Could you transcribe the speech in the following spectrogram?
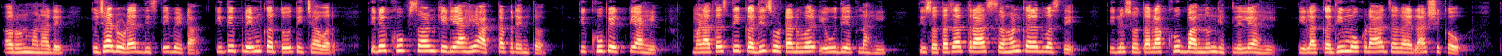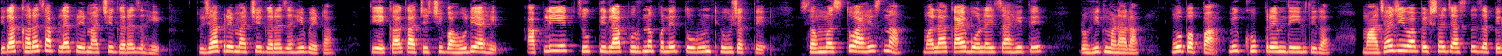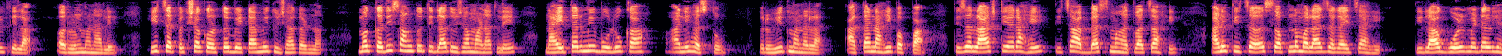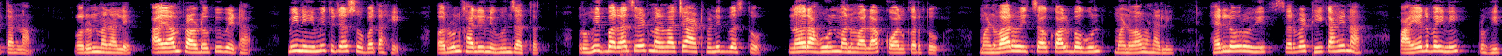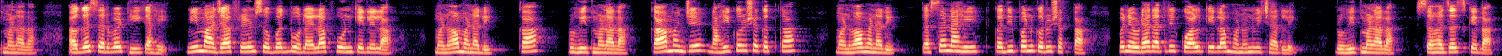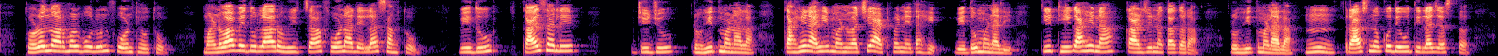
अरुण म्हणाले तुझ्या डोळ्यात दिसते बेटा. की ते प्रेम करतो तिच्यावर. तिने खूप सहन केले आहे आत्तापर्यंत. ती खूप एकटी आहे. मनातच ती कधीच होटांवर येऊ देत नाही. ती स्वतःचा त्रास सहन करत बसते. तिने स्वतःला खूप बांधून घेतलेले आहे. तिला कधी मोकळा जगायला शिकव. तिला खरंच आपल्या प्रेमाची गरज आहे. तुझ्या प्रेमाची गरज आहे बेटा. ती एका काचेची बाहुली आहे. आपली एक चूक तिला पूर्णपणे तोडून ठेवू शकते. समजतो आहेस ना? मला काय बोलायचं आहे ते? रोहित म्हणाला. हो पप्पा मी खूप प्रेम देईल तिला. माझ्या जीवापेक्षा जास्त जपेल तिला अरुण म्हणाले. हीच अपेक्षा करतो बेटा मी तुझ्याकडनं. मग कधी सांगतो तिला तुझ्या मनातले? नाहीतर मी बोलू का? आणि हसतो. रोहित म्हणाला आता नाही पप्पा. तिचं लास्ट इयर आहे. तिचा अभ्यास महत्त्वाचा आहे. आणि तिचं स्वप्न मला जगायचं आहे. तिला गोल्ड मेडल घेताना. अरुण म्हणाले I am proud of you बेटा. मी नेहमी तुझ्यासोबत आहे. अरुण खाली निघून जातात. रोहित बराच वेळ मनवाच्या आठवणीत बसतो. न राहून मनवाला कॉल करतो. मनवा रोहितचा कॉल बघून मनवा म्हणाली हॅलो रोहित सर्व ठीक आहे ना? पायल वहिनी रोहित म्हणाला. अगं सर्व ठीक आहे. मी माझ्या फ्रेंडसोबत बोलायला फोन केलेला. म्हणवा म्हणाली का? रोहित म्हणाला का म्हणजे? नाही करू शकत का? मनवा म्हणाली तसं नाही कधी पण करू शकता. पण एवढ्या रात्री कॉल केला म्हणून विचारले. रोहित म्हणाला सहजच केला. थोडं नॉर्मल बोलून फोन ठेवतो. म्हणवा वेदूला रोहितचा फोन आलेला सांगतो. वेदू काय झाले? जिजू रोहित म्हणाला काही नाही मनवाची आठवण येत आहे. वेदू म्हणाली ती ठीक आहे ना काळजी नका करा. रोहित म्हणाला त्रास नको देऊ तिला जास्त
